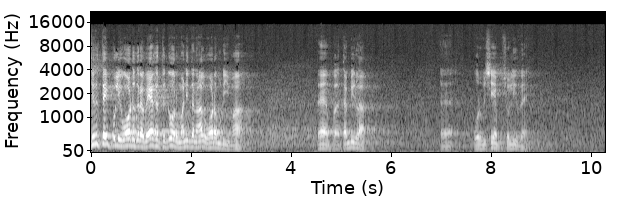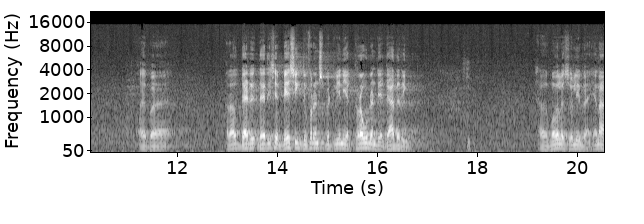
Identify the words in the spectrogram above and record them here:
சிறுத்தை புலி ஓடுகிற வேகத்துக்கு ஒரு மனிதனால் ஓட முடியுமா? தம்பிகளா? ஒரு விஷயம் சொல்லிடுறேன். இப்போ அதாவது there there is a basic difference between a crowd and a gathering அதை முதல்ல சொல்லிடுறேன். ஏன்னா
